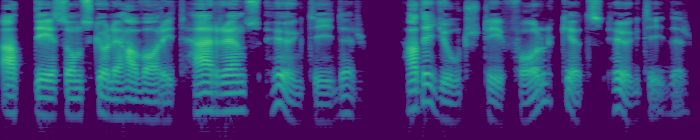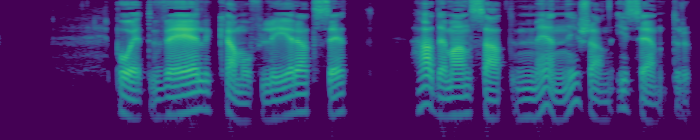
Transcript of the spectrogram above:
att det som skulle ha varit Herrens högtider hade gjorts till folkets högtider. På ett väl kamouflerat sätt hade man satt människan i centrum,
